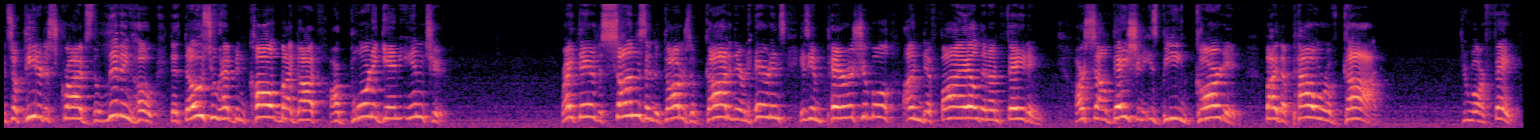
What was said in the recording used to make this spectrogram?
And so Peter describes the living hope that those who have been called by God are born again into. Right there, the sons and the daughters of God, and their inheritance is imperishable, undefiled, and unfading. Our salvation is being guarded by the power of God through our faith.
